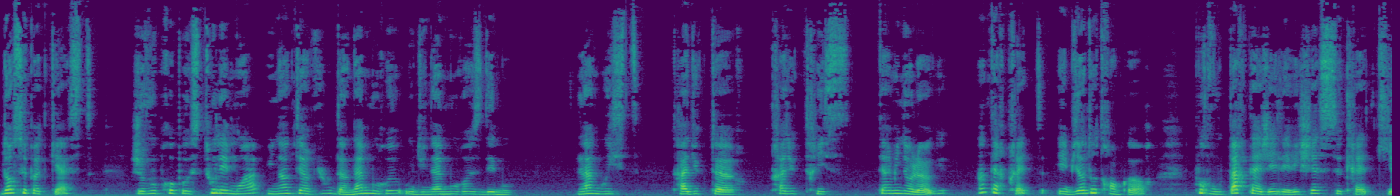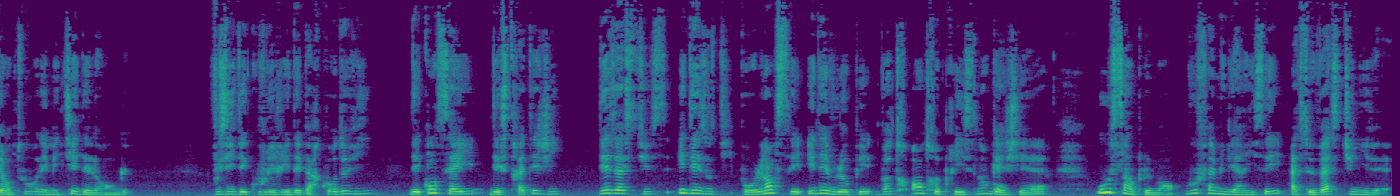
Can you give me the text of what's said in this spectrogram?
Dans ce podcast, je vous propose tous les mois une interview d'un amoureux ou d'une amoureuse des mots, linguiste, traducteur, traductrice, terminologue, interprète et bien d'autres encore, pour vous partager les richesses secrètes qui entourent les métiers des langues. Vous y découvrirez des parcours de vie, des conseils, des stratégies, des astuces et des outils pour lancer et développer votre entreprise langagière ou simplement vous familiariser à ce vaste univers.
